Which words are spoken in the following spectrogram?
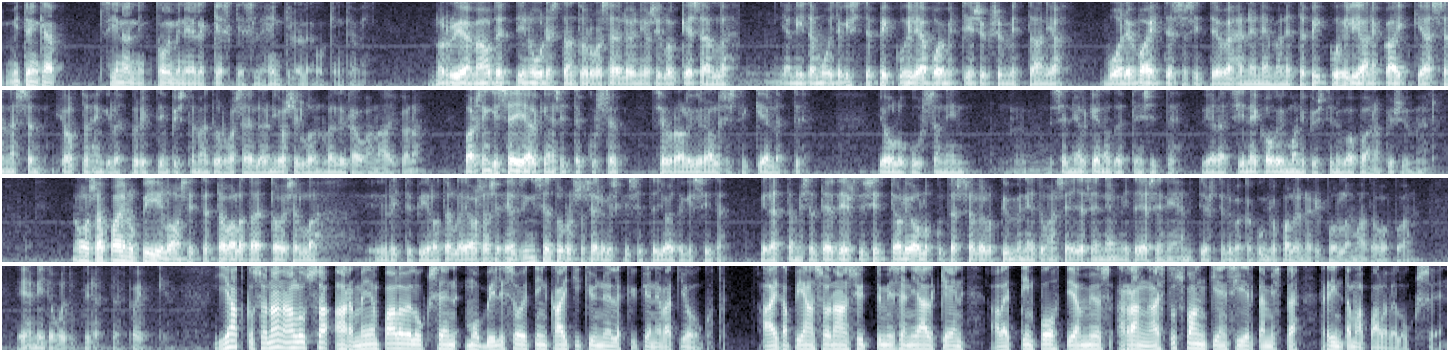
mitenkä siinä toimineille keskeisille henkilöille oikein kävi? No ryömä otettiin uudestaan turvasäilöön jo silloin kesällä ja niitä muitakin sitten pikkuhiljaa poimittiin syksyn mittaan ja vuoden vaihteessa sitten jo vähän enemmän, että pikkuhiljaa ne kaikki SNSn johtohenkilöt pyrittiin pistämään turvasäilöön jo silloin välirauhan aikana. Varsinkin sen jälkeen sitten, kun se seura oli virallisesti kielletty joulukuussa, niin sen jälkeen otettiin sitten vielä, että siinä ei kovin moni pystynyt vapaana pysymään. No osa painu piiloon sitten tavalla tai toisella yritti piilotella ja osa Helsingissä ja Turussa selvisikin sitten joitakin siitä pidättämiseltä. Ja tietysti sitten oli ollut, kun tässä oli ollut kymmeniä tuhansia jäseniä, niin niitä jäseniä nyt tietysti oli vaikka kuinka paljon eri puolilla maata vapaana. Eihän niitä voitu pidättää kaikkia. Jatkosodan alussa armeijan palvelukseen mobilisoitiin kaikki kynnelle kykenevät joukot. Aika pian sodan syttymisen jälkeen alettiin pohtia myös rangaistusvankien siirtämistä rintamapalvelukseen.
